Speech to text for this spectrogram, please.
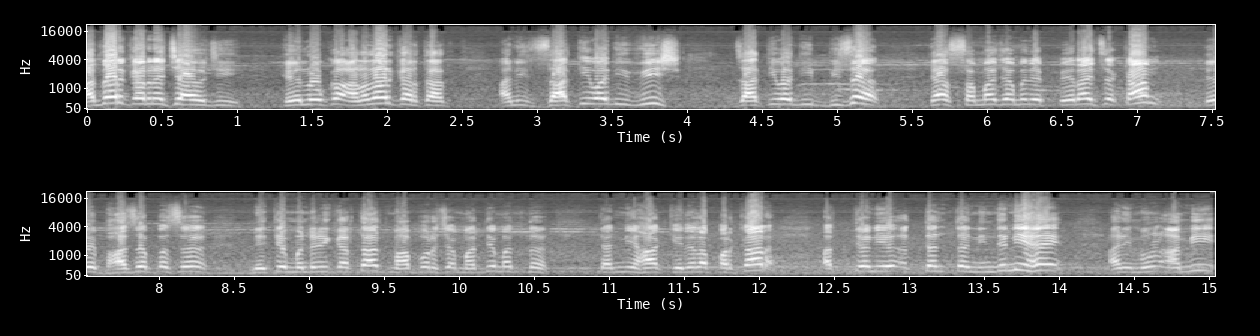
आदर करण्याच्या ऐवजी हे लोक अनादर करतात. आणि जातीवादी विष जातीवादी बीजं या समाजामध्ये पेरायचं काम हे भाजपचं नेते मंडळी करतात. महापौराच्या माध्यमातून त्यांनी हा केलेला प्रकार अत्यंत अत्यंत निंदनीय आहे. आणि म्हणून आम्ही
